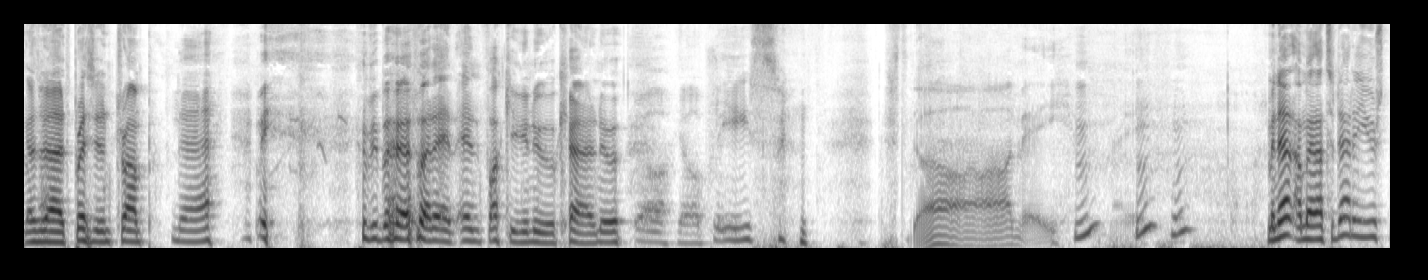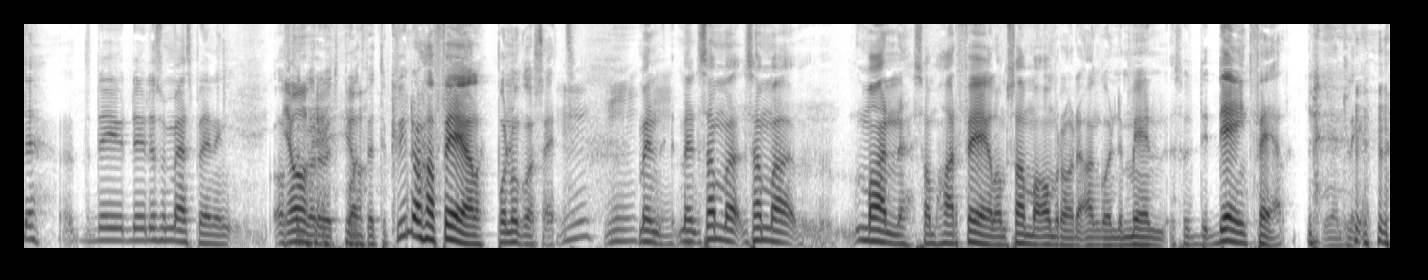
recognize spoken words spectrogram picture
Jag sådär att president Trump, Nej. vi behöver en, en fucking nuke här nu. Ja, ja, please. Ja, nej. Men där, men alltså där är just det, det är det, är det som mansplaining ofta Ja, går ut på. ja. Att, vet du, kvinnor har fel på något sätt. Mm, mm, Men, mm. men samma, samma man som har fel om samma område angående män, så det, det är inte fel egentligen.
